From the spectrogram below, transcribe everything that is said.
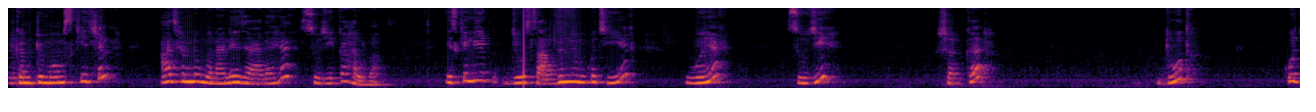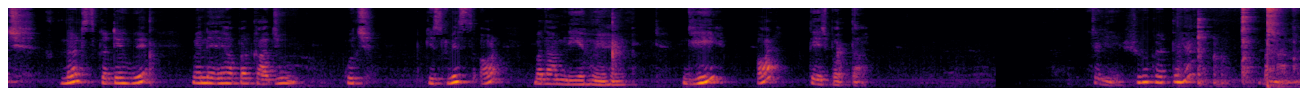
वेलकम टू मोम्स किचन। आज हम लोग बनाने जा रहे हैं सूजी का हलवा। इसके लिए जो साधन हमको चाहिए, वो है सूजी, शक्कर, दूध, कुछ नट्स कटे हुए। मैंने यहाँ पर काजू, कुछ किशमिश और बादाम लिए हुए हैं। घी और तेज पत्ता। चलिए, शुरू करते हैं बनाना।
